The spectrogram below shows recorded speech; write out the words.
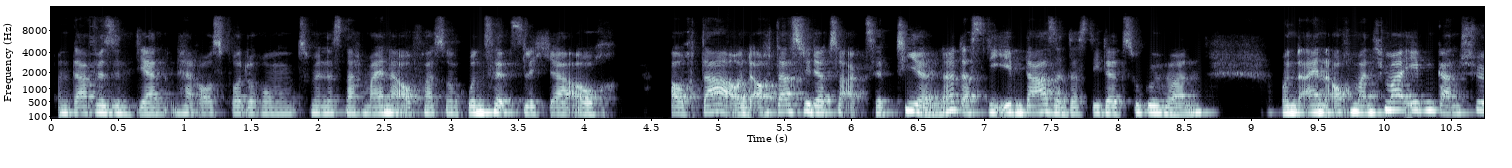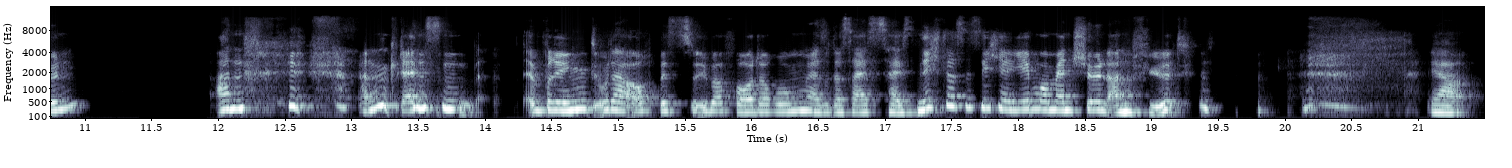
Und dafür sind ja Herausforderungen, zumindest nach meiner Auffassung, grundsätzlich ja auch auch da und auch das wieder zu akzeptieren, ne? dass die eben da sind, dass die dazugehören und einen auch manchmal eben ganz schön an, an Grenzen bringt oder auch bis zu Überforderungen. Also das heißt, es das heißt nicht, dass es sich in jedem Moment schön anfühlt. ja,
